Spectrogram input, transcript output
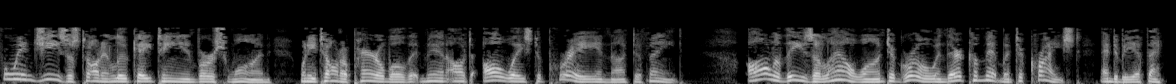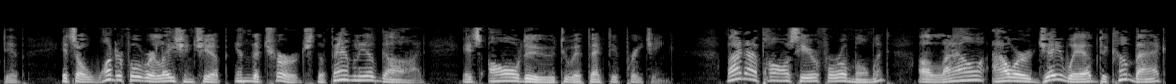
For when Jesus taught in Luke 18 and verse 1, when he taught a parable that men ought always to pray and not to faint. All of these allow one to grow in their commitment to Christ and to be effective. It's a wonderful relationship in the church, the family of God. It's all due to effective preaching. Might I pause here for a moment, allow our J Webb to come back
